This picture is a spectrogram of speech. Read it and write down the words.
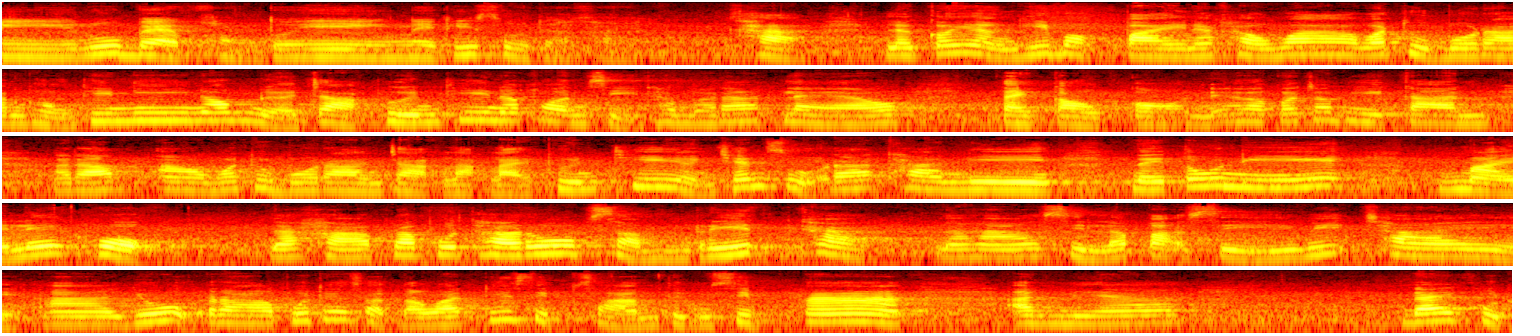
มีรูปแบบของตัวเองในที่สุดอะค่ะค่ะแล้วก็อย่างที่บอกไปนะคะว่าวัตถุโบราณของที่นี่นอกเหนือจากพื้นที่นครศรีธรรมราชแล้ว แต่เก่าก่อนเนี่ยเราก็จะมีการรับเอาวัตถุโบราณจากหลากหลายพื้นที่ อย่างเช่นสุราษฎร์ธานี ในตู้นี้หมายเลข 6 นะคะ พระพุทธรูปสำริดค่ะนะคะศิลปะศรีวิชัย อายุราวพุทธศตวรรษที่ 13ถึง15 อันเนี้ยได้ขุด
